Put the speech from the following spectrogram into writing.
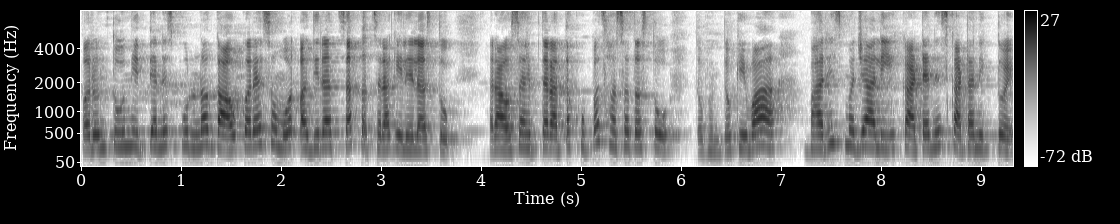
परंतु नित्यानेच पूर्ण गावकऱ्यासमोर अधिराजचा कचरा केलेला असतो. रावसाहेब तर आता खूपच हसत असतो. तो म्हणतो की वा भारीच मजा आली. काट्यानेच काटा निघतोय.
